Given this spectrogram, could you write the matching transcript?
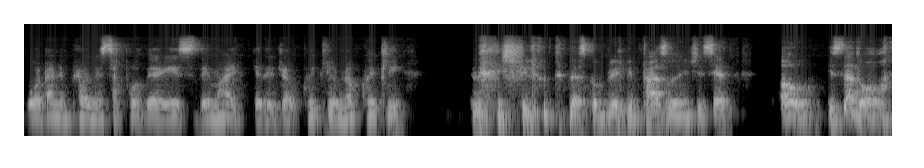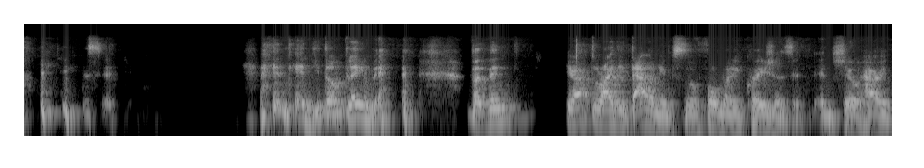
what unemployment support there is, they might get a job quickly or not quickly. And she looked at us completely puzzled and she said, Oh, is that all? and then you don't blame them. But then you have to write it down in some formal equations and show how it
